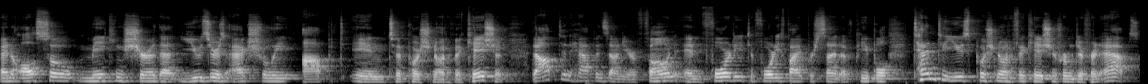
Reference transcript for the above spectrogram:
and also making sure that users actually opt in to push notification. The opt-in happens on your phone and 40 to 45% of people tend to use push notification from different apps.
